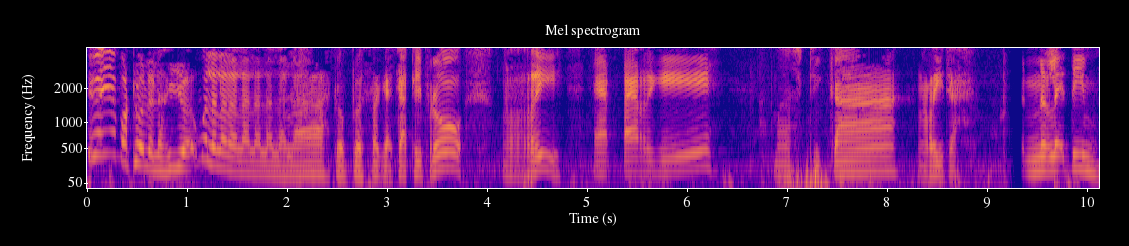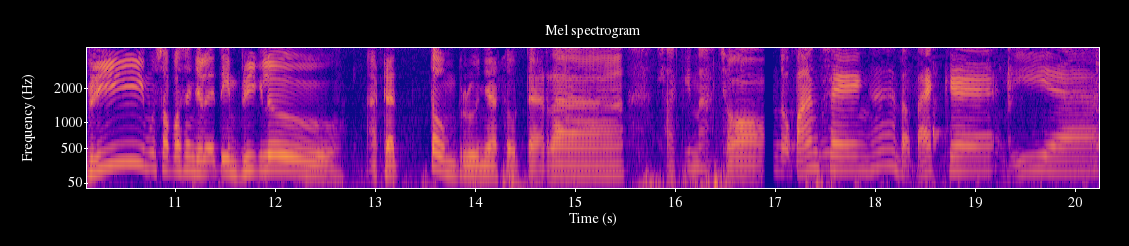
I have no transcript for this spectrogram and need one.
iya iya padha lalah iya walalalalalala doblos agak jadi bro. Ngeri. Eter iki. Mas Dika ngeri dah. Bener lek timbri. Musapa sing njeluk timbri iki lho? Ada tombronya saudara Sakinah Jok untuk pancing ha, untuk tege iya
